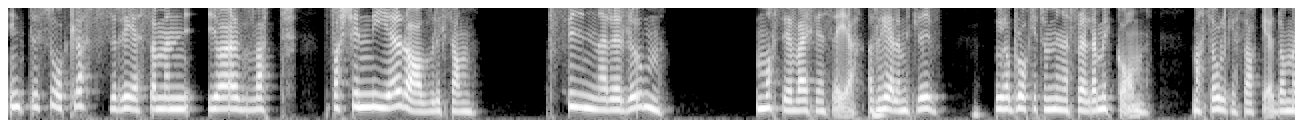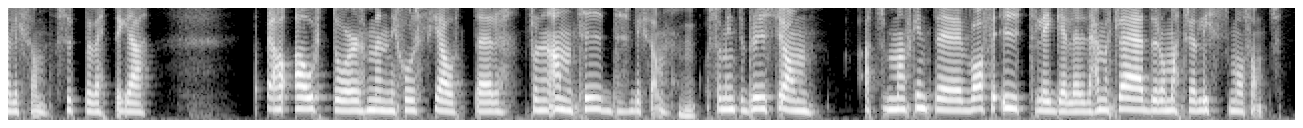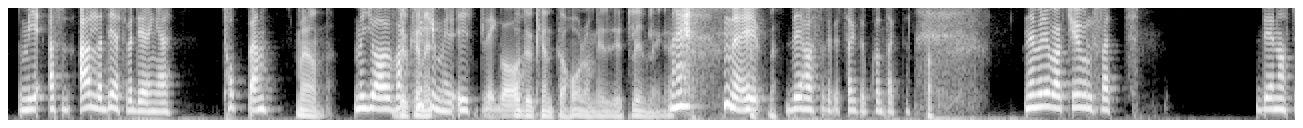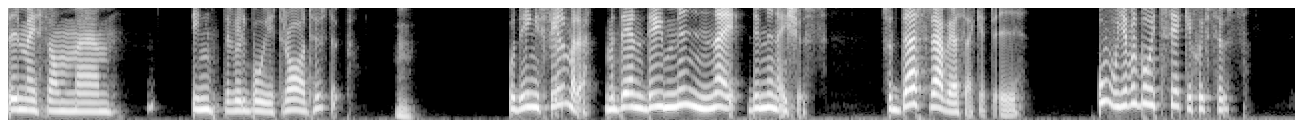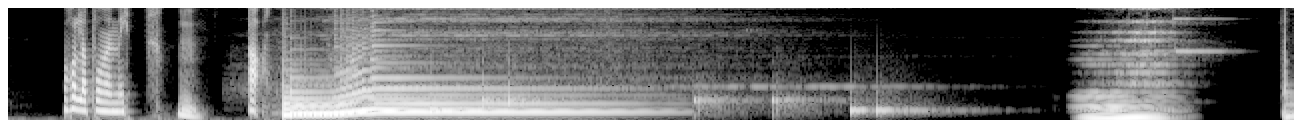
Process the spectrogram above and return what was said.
Inte så klassresa, men jag har varit fascinerad av liksom finare rum. Måste jag verkligen säga. Alltså hela mitt liv. Och jag har bråkat med mina föräldrar mycket om massa olika saker. De är liksom supervettiga outdoor-människor, scouter från en annan tid liksom. Mm. Som inte bryr sig om att man ska inte vara för ytlig eller det här med kläder och materialism och sånt. De är, alltså alla deras värderingar, toppen. Men, Men jag har varit mycket i- mer ytlig och, och du kan inte ha dem i ditt liv längre. Nej, nej, vi har sagt sagt upp kontakten. Nej men det var kul för att det är något i mig som eh, inte vill bo i ett radhus typ. Mm. Och det är inget fel med det. Men det är, det är ju mina, det är mina issues. Så där strävar jag säkert i. Oh, jag vill bo i ett sekelskiftshus. Och hålla på med mitt. Mm. Ja.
